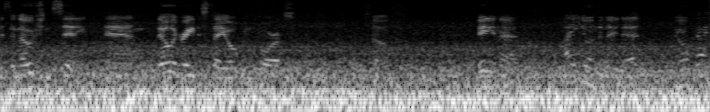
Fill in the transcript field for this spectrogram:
is in Ocean City, and they'll agree to stay open for us. So, getting that. How you doing today, Dad? You okay?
